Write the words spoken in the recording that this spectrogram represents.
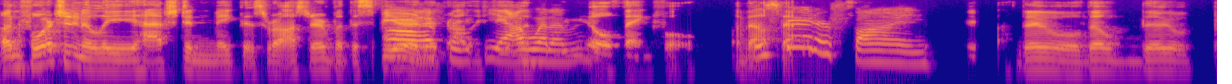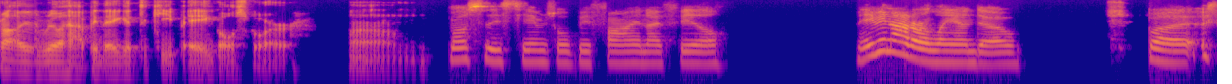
unfortunately, Hatch didn't make this roster, but the Oh, Spirit I are probably Yeah, feeling whatever. real thankful about that. The Spirit are fine. They will, they'll, they'll probably real happy they get to keep a goal scorer. Um, Most of these teams will be fine, I feel. Maybe not Orlando, but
